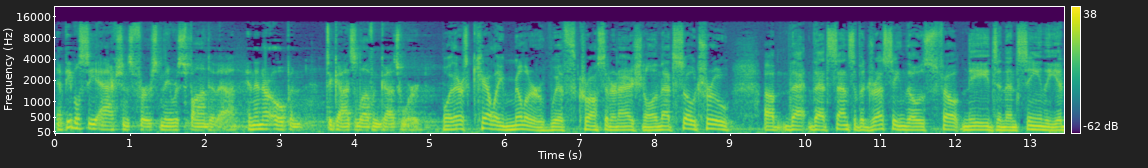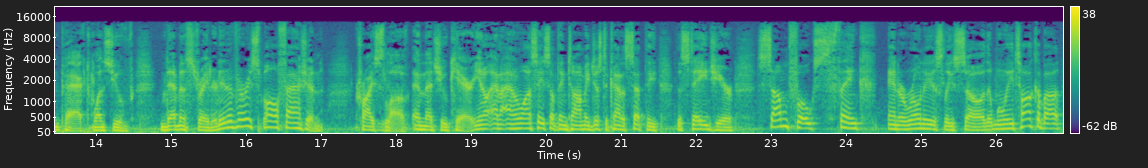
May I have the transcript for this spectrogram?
And people see actions first and they respond to that. And then they're open to God's love and God's word. Boy, there's Kelly Miller with Cross International, and that's so true. Um, that that sense of addressing those felt needs and then seeing the impact once you've demonstrated in a very small fashion Christ's love and that you care. You know, and I want to say something, Tommy, just to kind of set the the stage here. Some folks think, and erroneously so, that when we talk about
